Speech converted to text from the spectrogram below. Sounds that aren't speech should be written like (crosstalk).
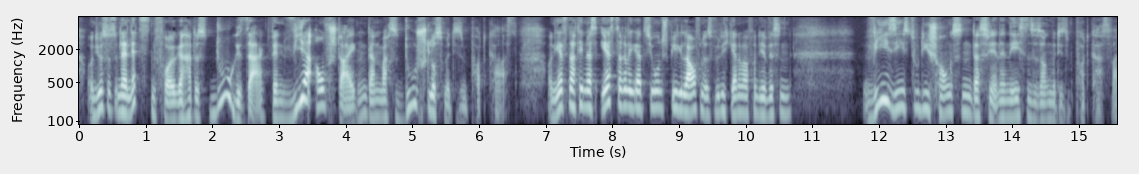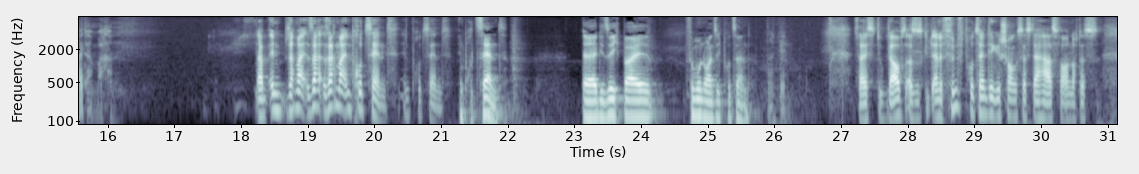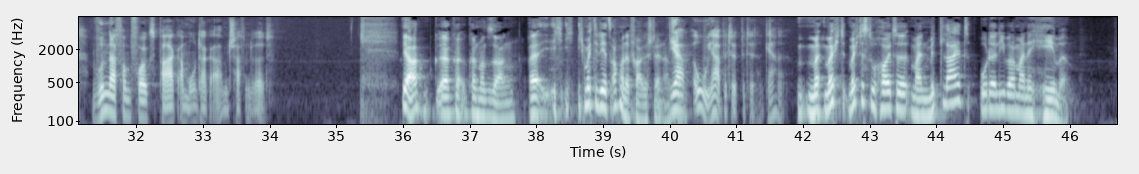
Und Justus, in der letzten Folge hattest du gesagt, wenn wir aufsteigen, dann machst du Schluss mit diesem Podcast. Und jetzt, nachdem das erste Relegationsspiel gelaufen ist, würde ich gerne mal von dir wissen, wie siehst du die Chancen, dass wir in der nächsten Saison mit diesem Podcast weitermachen? Äh, in, sag, mal, sag, sag, mal in Prozent. In Prozent. In Prozent. Äh, die sehe ich bei 95 Prozent. Okay. Das heißt, du glaubst, also es gibt eine fünfprozentige Chance, dass der HSV noch das Wunder vom Volkspark am Montagabend schaffen wird. Ja, äh, könnte man so sagen. Äh, ich, ich, ich, möchte dir jetzt auch mal eine Frage stellen. Ansgar. Ja, oh ja, bitte, bitte, gerne. Möcht, möchtest du heute mein Mitleid oder lieber meine Häme?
